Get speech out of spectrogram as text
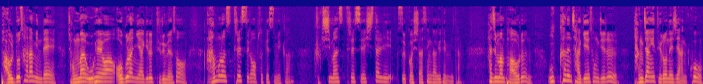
바울도 사람인데 정말 오해와 억울한 이야기를 들으면서 아무런 스트레스가 없었겠습니까? 극심한 스트레스에 시달렸을 것이라 생각이 됩니다. 하지만 바울은 욱하는 자기의 성질을 당장에 드러내지 않고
